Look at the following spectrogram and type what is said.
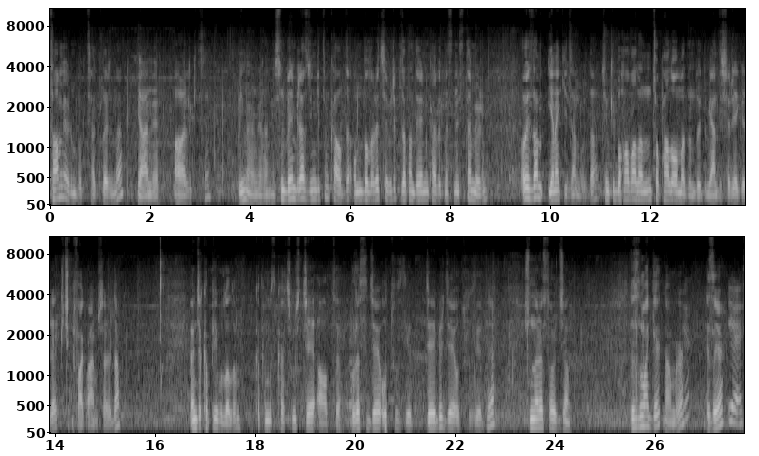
sanmıyorum bakacaklarını. Yani ağırlık için. Bilmiyorum yani. Şimdi benim biraz ringitim kaldı. Onu dolara çevirip zaten değerini kaybetmesini istemiyorum. O yüzden yemek yiyeceğim burada. Çünkü bu havaalanının çok pahalı olmadığını duydum. Yani dışarıya göre küçük bir fark varmış arada. Önce kapıyı bulalım. Kapımız kaçmış? C6. Burası C37. C1, C37. Şunlara soracağım. This is my gate number. Yeah. Is there? Yes,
